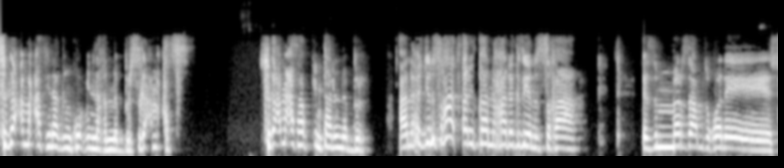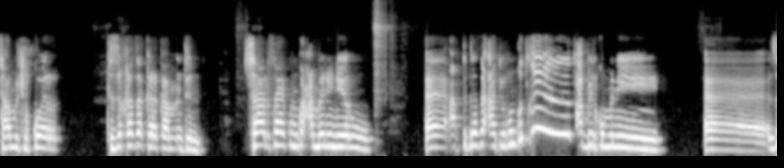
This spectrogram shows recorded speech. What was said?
ስጋዕ መዓስ ኢና ግን ከምኡ ኢልና ክንነብር ስጋዕ መዓስ ስጋዕ መዓስ ኣብ ቂምታ ንነብር ኣነ ሕጂ ንስኻ ፀሪፍካ ንሓደ ግዜ ንስኻ እዚ መርዛም ዝኾነ ሳሙ ሽኮር ትዝኸዘክረካ ምእንትን ሳልሳይኩም ከዓ መን እዩ ነይሩ አ፣ ኣብቲ ገዛ ኣትይኩም ቅጥቅጥ ኣቢልኩምኒ አ፣ እዛ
